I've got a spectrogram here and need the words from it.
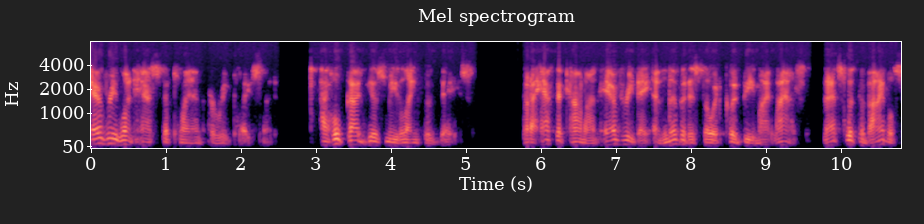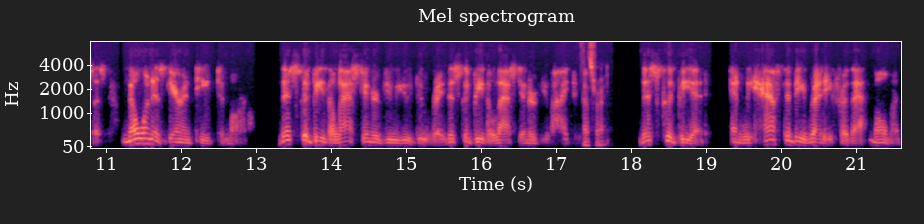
Everyone has to plan a replacement. I hope God gives me length of days, but I have to count on every day and live it as though it could be my last. That's what the Bible says. No one is guaranteed tomorrow. This could be the last interview you do, Ray. This could be the last interview I do. That's right. This could be it. And we have to be ready for that moment.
